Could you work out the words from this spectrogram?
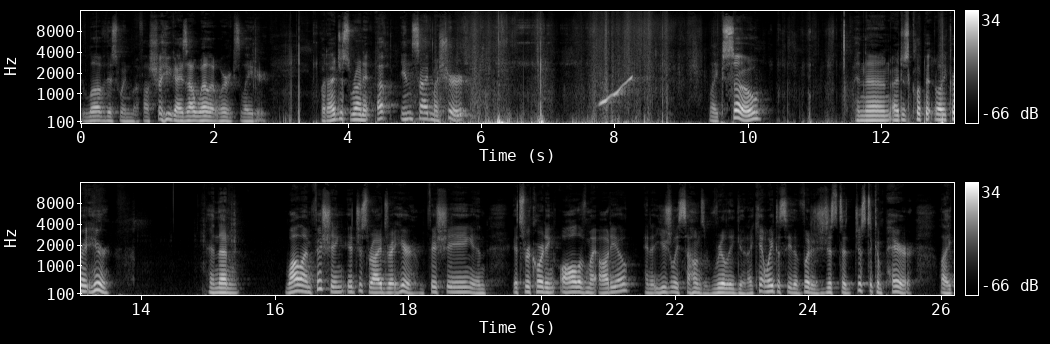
I love this wind muff. I'll show you guys how well it works later. But I just run it up inside my shirt like so. And then I just clip it like right here. And then while I'm fishing, it just rides right here. I'm fishing and it's recording all of my audio and it usually sounds really good. I can't wait to see the footage just to just to compare like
